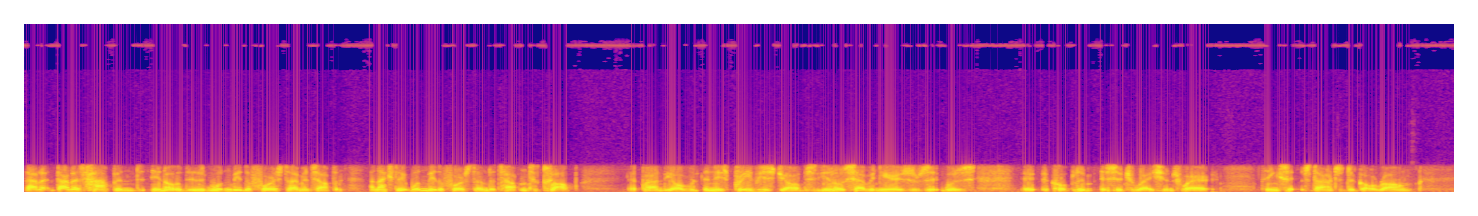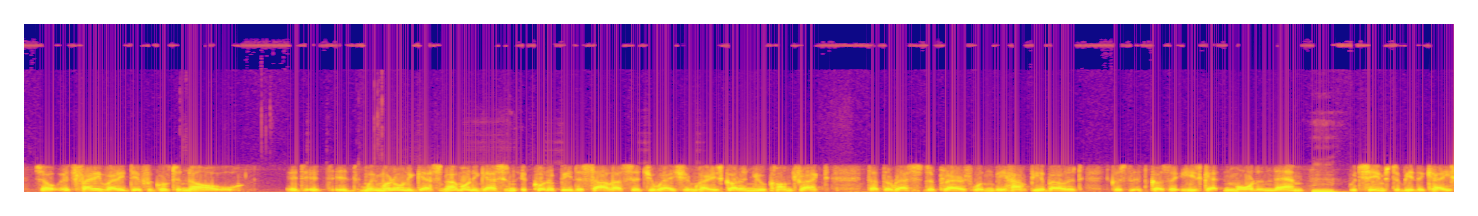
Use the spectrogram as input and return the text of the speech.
that that has happened. You know, it wouldn't be the first time it's happened, and actually, it wouldn't be the first time that's happened to Klopp. Apparently, over in his previous jobs, you know, seven years was it was a couple of situations where things started to go wrong. So it's very, very difficult to know. It, it, it, we're only guessing, I'm only guessing. It could it be the Salah situation where he's got a new contract that the rest of the players wouldn't be happy about it because because he's getting more than them, which seems to be the case.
